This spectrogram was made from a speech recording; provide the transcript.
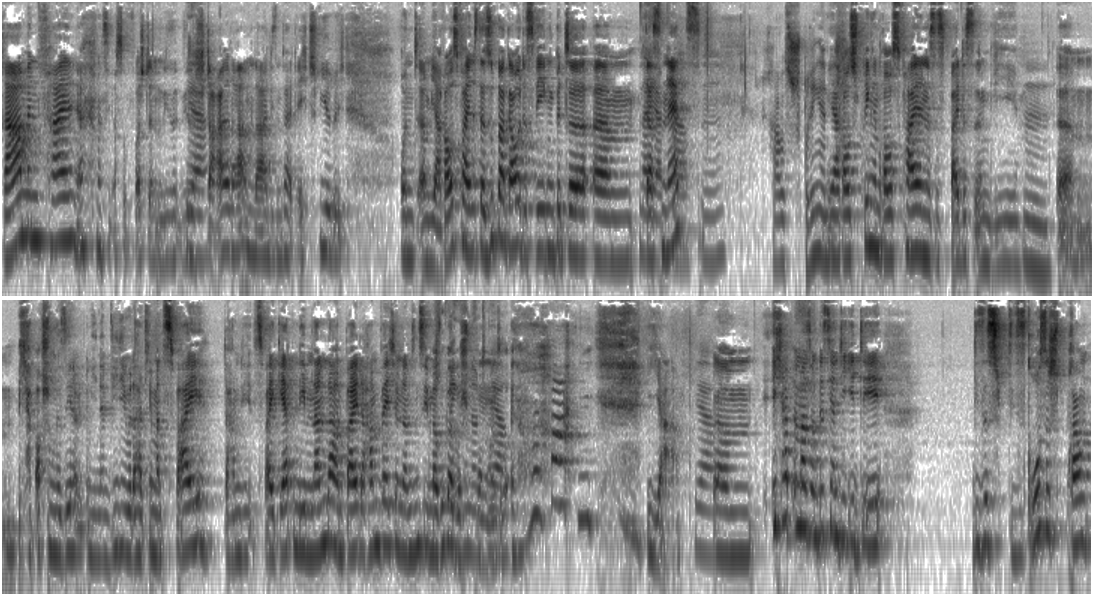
Rahmen fallen. Ja, kann man sich auch so vorstellen. diese, diese ja. Stahlrahmen da, die sind halt echt schwierig. Und ähm, ja, rausfallen ist der Super-GAU, deswegen bitte ähm, naja, das Netz. Mhm. Rausspringen. Ja, rausspringen, rausfallen, es ist beides irgendwie. Hm. Ähm, ich habe auch schon gesehen, irgendwie in einem Video, da hat jemand zwei, da haben die zwei Gärten nebeneinander und beide haben welche und dann sind sie immer rübergesprungen und, und, so. ja. ja. Ähm, ich habe immer so ein bisschen die Idee, dieses, dieses große Sprung,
